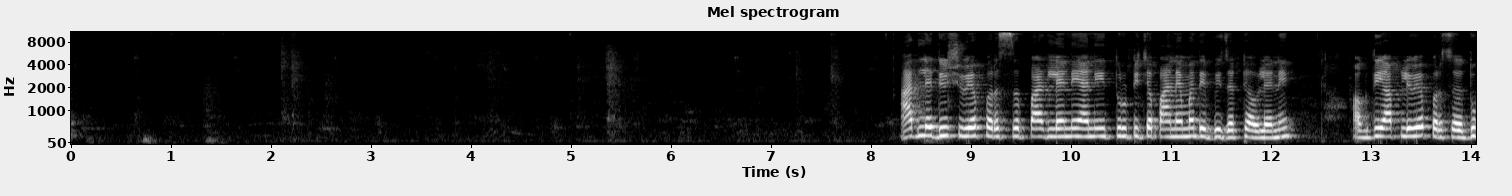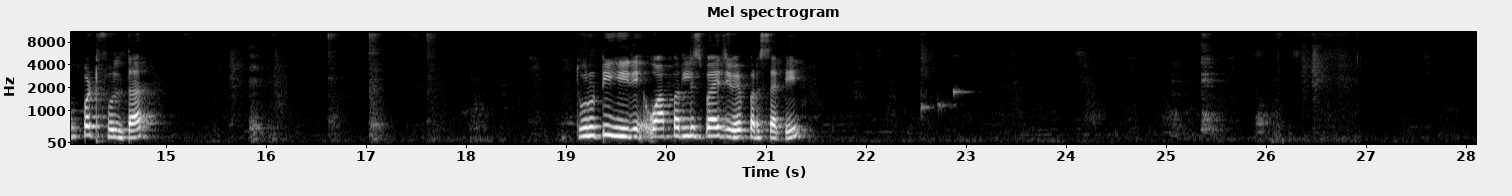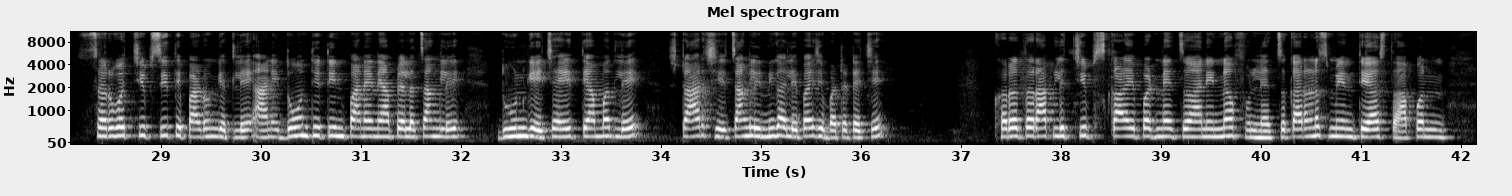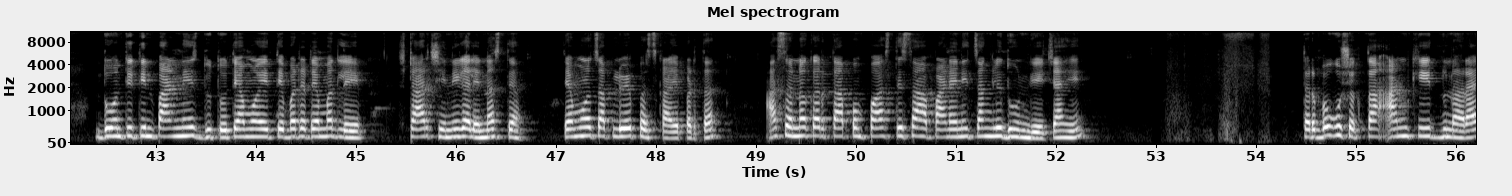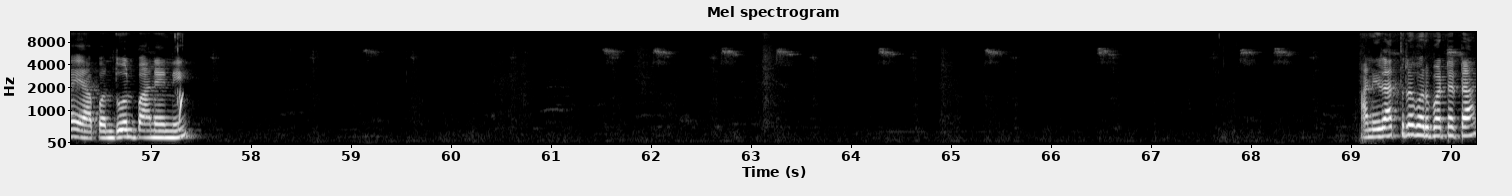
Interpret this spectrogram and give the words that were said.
आदल्या दिवशी वेफर्स पाडल्याने आणि त्रुटीच्या पाण्यामध्ये भिजत ठेवल्याने अगदी आपले वेफर्स दुप्पट फुलतात. तुरटी ही वापरलीच पाहिजे वेफर्ससाठी. सर्व चिप्स इथे पाडून घेतले आणि दोन ते तीन पाण्याने आपल्याला चांगले धुवून घ्यायचे आहेत. त्यामधले स्टार्च हे चांगले निघाले पाहिजे बटाट्याचे. खरं तर आपले चिप्स काळे पडण्याचं आणि न फुलण्याचं कारणच मेन ते असतं. आपण दोन ते तीन पाण्यानेच धुतो त्यामुळे ते बटाट्यामधले स्टार्च हे निघाले नसत्या. त्यामुळंच आपले वेफर्स काळे पडतात. असं न करता आपण पाच ते सहा पाण्याने चांगले धुवून घ्यायचे आहे. तर बघू शकता आणखी धुणार आहे आपण दोन पाण्याने. आणि रात्रभर बटाटा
